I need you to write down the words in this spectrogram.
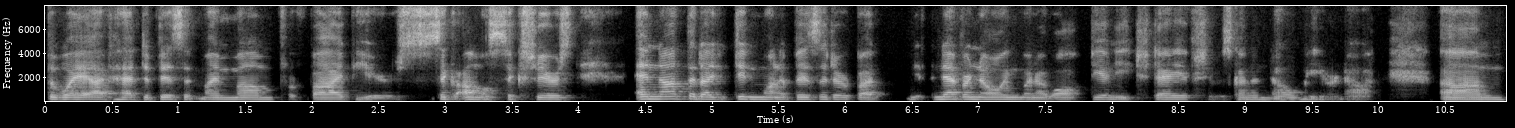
the way I've had to visit my mom for five years, six, almost six years." And not that I didn't want to visit her, but never knowing when I walked in each day if she was going to know me or not. Um,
